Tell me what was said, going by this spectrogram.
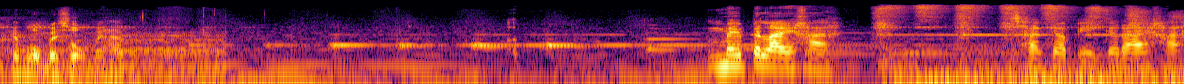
ให้ผมไปส่งไหมครับ ไม่เป็นไรค่ะ ฉันกลับเองก็ได้ค่ะ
